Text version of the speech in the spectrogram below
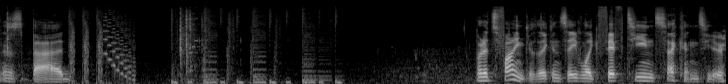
This is bad. But it's fine, because I can save like 15 seconds here.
